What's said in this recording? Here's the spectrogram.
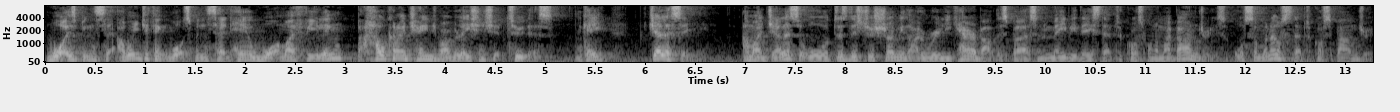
what has been said. I want you to think what's been said here, what am I feeling, but how can I change my relationship to this? Okay, jealousy. Am I jealous, or does this just show me that I really care about this person and maybe they stepped across one of my boundaries, or someone else stepped across a boundary?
